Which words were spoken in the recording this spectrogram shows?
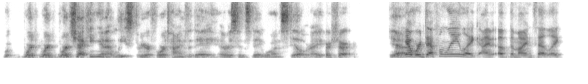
We're, we're we're checking in at least three or four times a day ever since day one still right for sure yeah yeah we're definitely like I, of the mindset like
